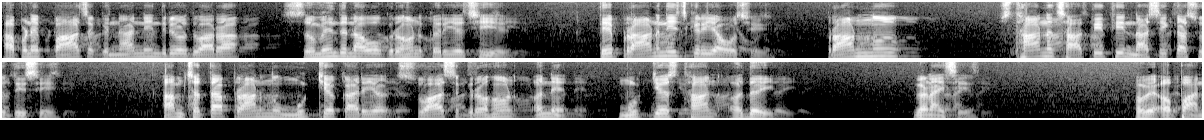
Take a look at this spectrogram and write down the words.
આપણે પાંચ જ્ઞાનેન્દ્રિયો દ્વારા સંવેદનાઓ ગ્રહણ કરીએ છીએ. તે પ્રાણની જ ક્રિયાઓ છે. પ્રાણનું સ્થાન છાતીથી નાસિકા સુધી છે. આમ છતાં પ્રાણનું મુખ્ય કાર્ય શ્વાસ ગ્રહણ અને મુખ્ય સ્થાન હૃદય ગણાય છે. હવે અપાન.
